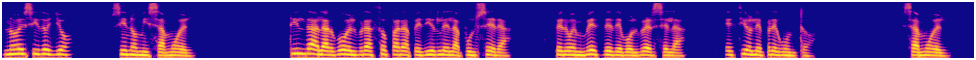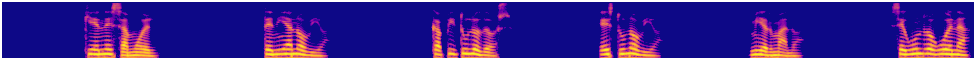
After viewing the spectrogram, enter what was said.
No he sido yo, sino mi Samuel. Tilda alargó el brazo para pedirle la pulsera, pero en vez de devolvérsela, Ecio le preguntó. Samuel. ¿Quién es Samuel? Tenía novio. Capítulo 2. ¿Es tu novio? Mi hermano. Según Rowena,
